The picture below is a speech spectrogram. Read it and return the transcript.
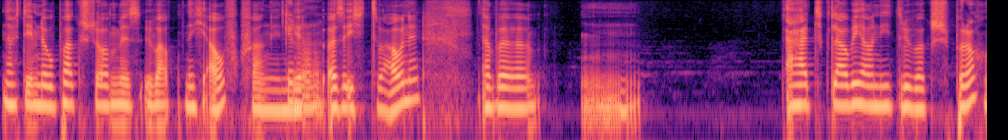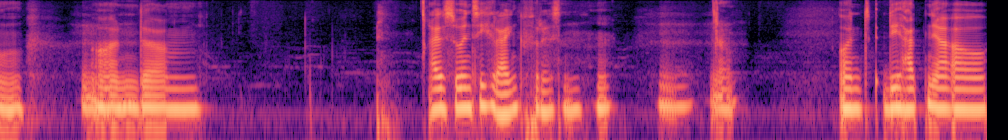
nachdem der Opa gestorben ist, überhaupt nicht aufgefangen. Genau. Also ich zwar auch nicht, aber mm, er hat, glaube ich, auch nie drüber gesprochen. Mhm. Und ähm, also in sich reingefressen. Ne? Mhm. Ja. Und die hatten ja auch,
